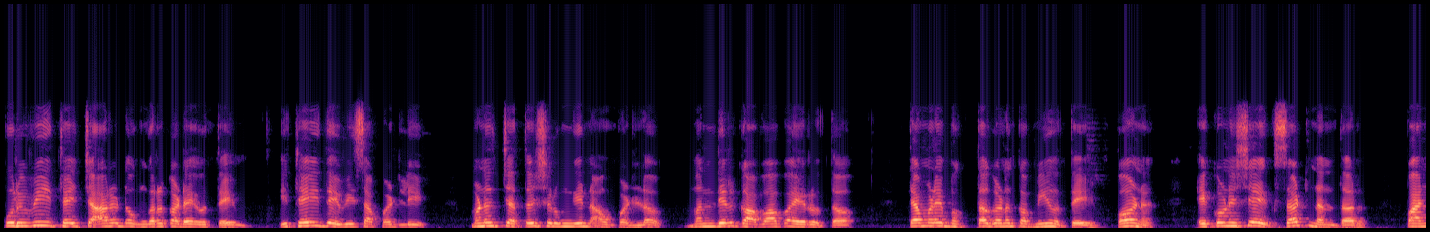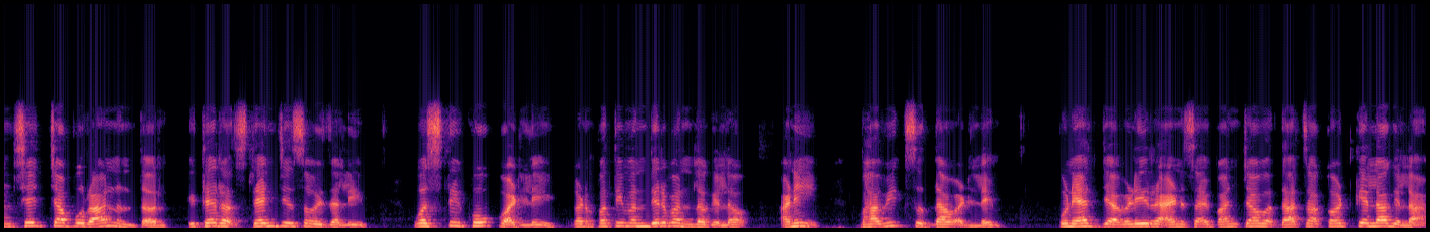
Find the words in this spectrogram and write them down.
पूर्वी इथे चार डोंगरकडे होते. इथेही देवी सापडली. म्हणून चतुशृंगी नाव पडलं. मंदिर गावाबाहेर होतं. त्यामुळे भक्तगण कमी होते. पण एकोणीसशे एकसष्ट नंतर पानशेच्या पुरानंतर इथे रस्त्यांची सोय झाली. वस्ती खूप वाढली. गणपती मंदिर बांधलं गेलं आणि भाविक सुद्धा वाढले. पुण्यात ज्यावेळी रायणसाहेबांच्या वधाचा कट केला गेला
